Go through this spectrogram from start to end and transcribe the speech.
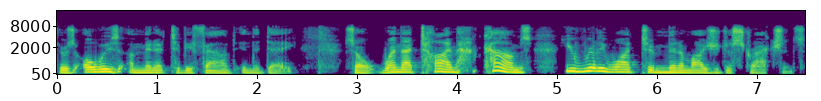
there's always a minute to be found in the day. So when that time comes, you really want to minimize your distractions.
